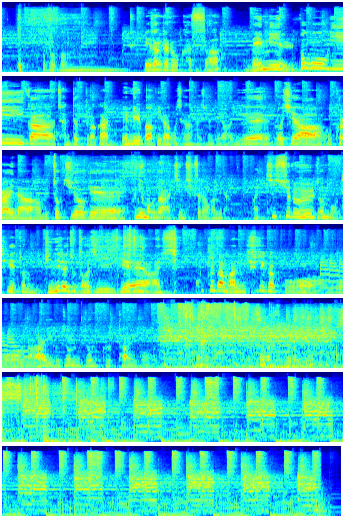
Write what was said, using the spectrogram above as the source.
빠바밤. 예상대로 카싸 메밀. 소고기가 잔뜩 들어간 메밀밥이라고 생각하시면 돼요. 이게 러시아 우크라이나 이쪽 지역에 흔히 먹는 아침 식사라고 합니다 아 티슈를 좀 어떻게 좀 비닐에 좀 넣지 이게 아이씨 코 풀 다 많은 휴지 갖고 이거 아 이거 좀 좀 그렇다 이거 어? 식사 같은 데가 있네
